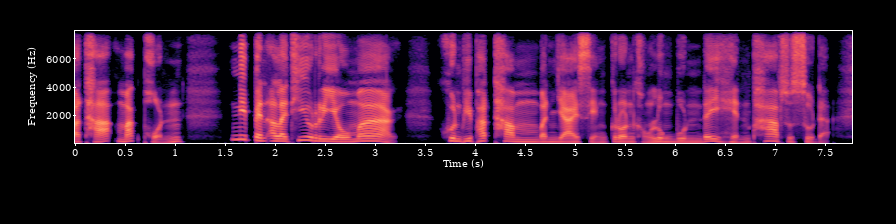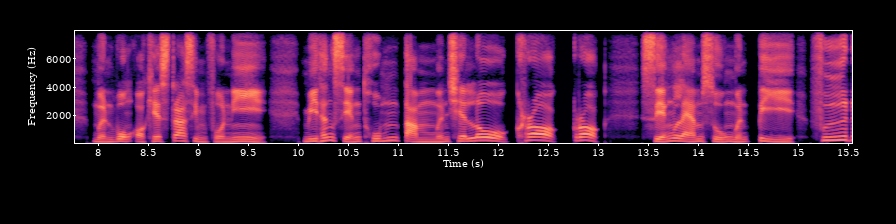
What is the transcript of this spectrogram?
ปะทะมักผล นี่เป็นอะไรที่เรียวมาก คุณพิพัฒน์ธรรมบรรยายเสียงกรนของลุงบุญได้เห็นภาพสุดๆอะเหมือนวงออเคสตราซิมโฟนี มีทั้งเสียงทุ้มต่ำเหมือนเชลโล ครอก กรอก เสียงแหลมสูงเหมือนปี ฟืด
